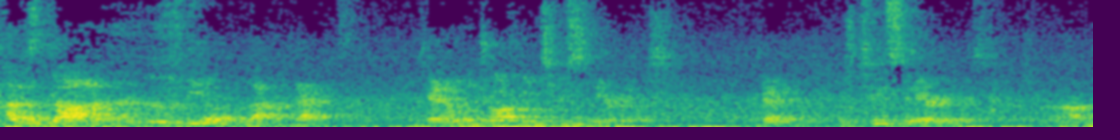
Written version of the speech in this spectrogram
How does God feel about that? Okay, I want to draw for you two scenarios. Okay, there's two scenarios. Um,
